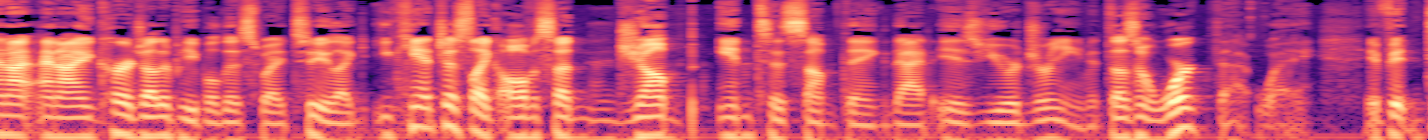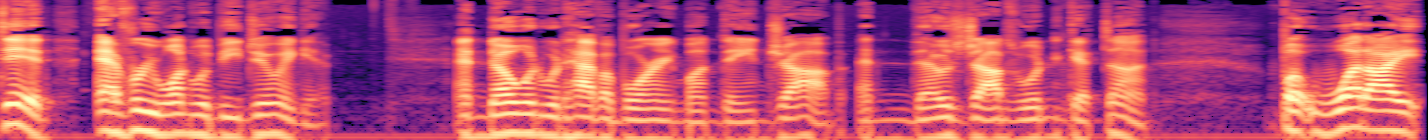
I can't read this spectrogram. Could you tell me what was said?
and I and I encourage other people this way too. Like, you can't just like all of a sudden jump into something that is your dream. It doesn't work that way. If it did, everyone would be doing it, and no one would have a boring, mundane job, and those jobs wouldn't get done. But what I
